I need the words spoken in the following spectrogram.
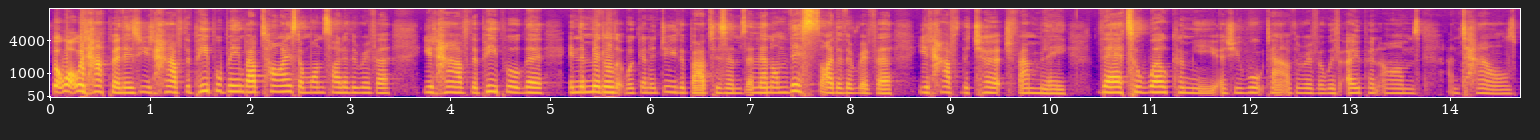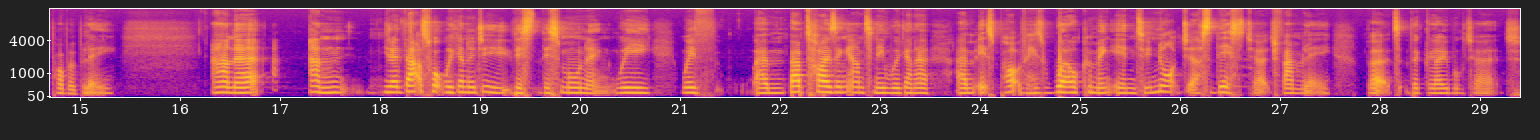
But what would happen is you'd have the people being baptized on one side of the river, you'd have the people the, in the middle that were going to do the baptisms, and then on this side of the river, you'd have the church family there to welcome you as you walked out of the river with open arms and towels, probably. And, uh, and you know, that's what we're going to do this, this morning. We, with um, baptizing Anthony, we're going to, um, it's part of his welcoming into not just this church family, but the global church.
